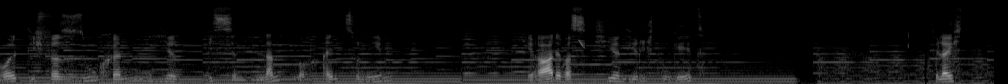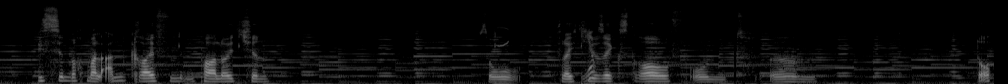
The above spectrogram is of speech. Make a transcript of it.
wollte ich versuchen, hier ein bisschen Land noch einzunehmen. Gerade was hier in die Richtung geht. Vielleicht ein bisschen nochmal angreifen mit ein paar Leutchen. So, vielleicht hier ja. sechs drauf und ähm, dort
